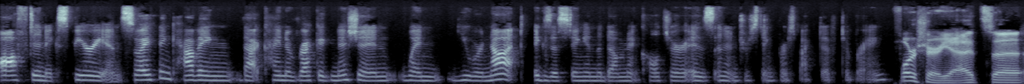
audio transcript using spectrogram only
often experience. So I think having that kind of recognition when you were not existing in the dominant culture is an interesting perspective to bring. For sure. Yeah. It's uh,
